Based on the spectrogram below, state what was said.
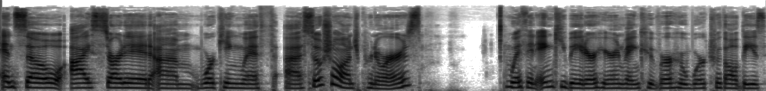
And so, I started um, working with uh, social entrepreneurs entrepreneurs with an incubator here in Vancouver who worked with all these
